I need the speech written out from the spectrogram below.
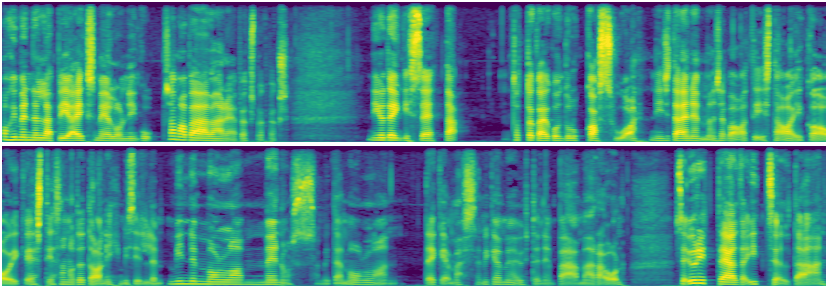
ohi mennä läpi ja eikö meillä ole niin kuin sama päämäärä ja pöks, pöks, pöks. Niin jotenkin se, että totta kai kun on tullut kasvua, niin sitä enemmän se vaatii sitä aikaa oikeasti ja sanotetaan ihmisille, minne me ollaan menossa, mitä me ollaan tekemässä, mikä meidän yhteinen päämäärä on. Se yrittäjältä itseltään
